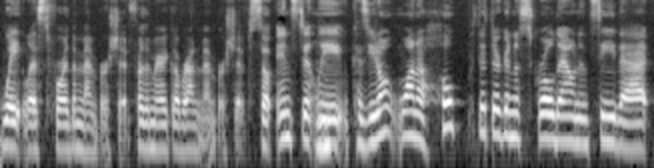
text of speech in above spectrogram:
waitlist for the membership, for the merry-go-round membership. So instantly, because mm-hmm. you don't want to hope that they're going to scroll down and see that.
